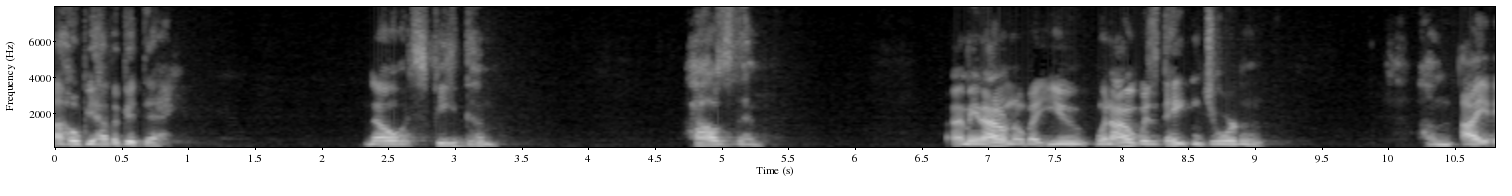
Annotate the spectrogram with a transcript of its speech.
I hope you have a good day? No, it's feed them, house them. I mean, I don't know about you. When I was dating Jordan, um, I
